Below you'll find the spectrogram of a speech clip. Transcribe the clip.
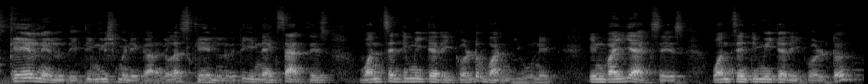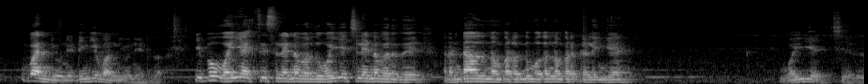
ஸ்கேல்னு எழுதிட்டு இங்கிலீஷ் மீடியக்காரங்கள ஸ்கேல் எழுதிட்டு in x axis one centimetre equal to one unit in y axis one centimetre equal to one unit இங்கே ஒன் யூனிட் தான். இப்போ ஒய் ஆக்சிஸில் என்ன வருது? ஒய் ஹெச்சில் என்ன வருது? ரெண்டாவது நம்பர் வந்து முதல் நம்பர் கழிங்க ஒய் ஹெச்சில்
